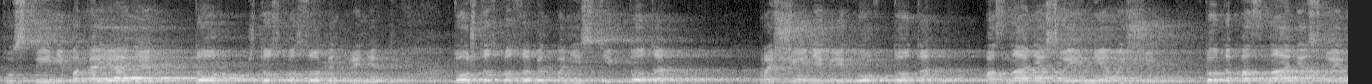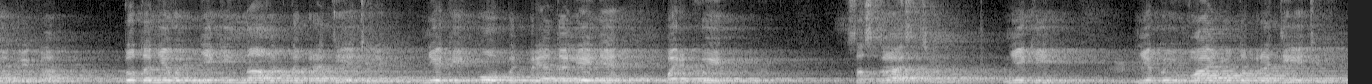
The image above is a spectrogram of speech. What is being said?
в пустыне покаяния то, что способен принять, то, что способен понести. Кто-то прощение грехов, кто-то познание своей немощи, кто-то познание своего греха, кто-то некий навык добродетели, некий опыт преодоления борьбы со страстью, некий, некую ваню добродетели,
